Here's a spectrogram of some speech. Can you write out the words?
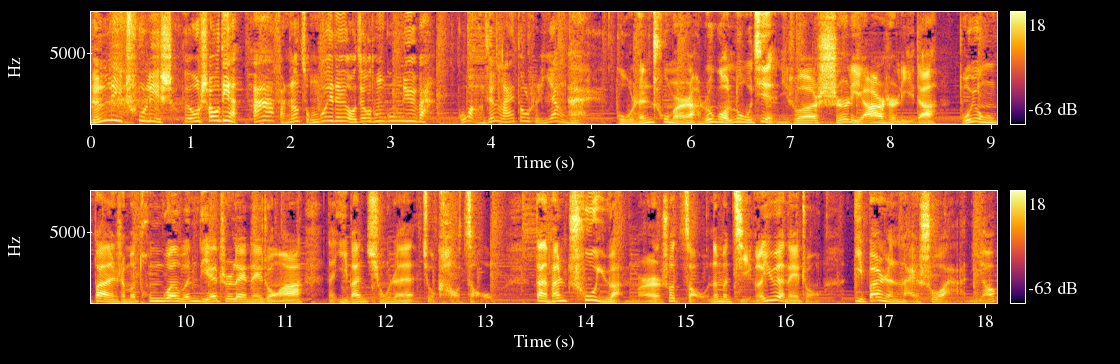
人力、畜力、烧油、烧电啊，反正总归得有交通工具吧。古往今来都是一样的。古人出门啊，如果路近，你说十里二十里的，不用办什么通关文牒之类那种啊，那一般穷人就靠走。但凡出远门，说走那么几个月那种，一般人来说啊，你要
